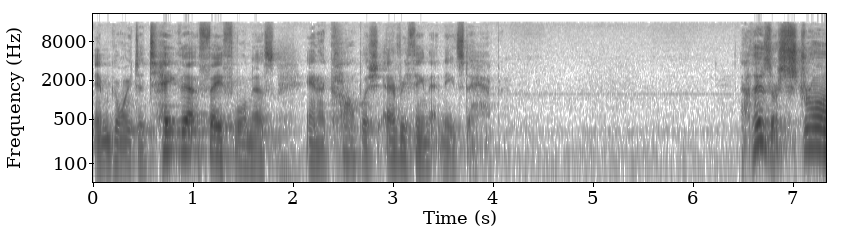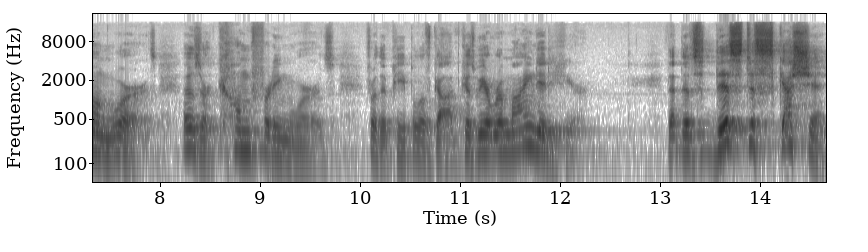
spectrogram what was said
am going to take that faithfulness and accomplish everything that needs to happen. Now, those are strong words. Those are comforting words for the people of God because we are reminded here that this, this discussion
